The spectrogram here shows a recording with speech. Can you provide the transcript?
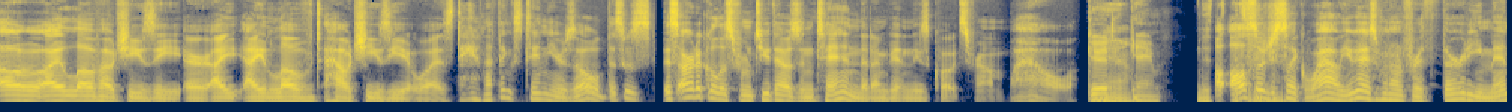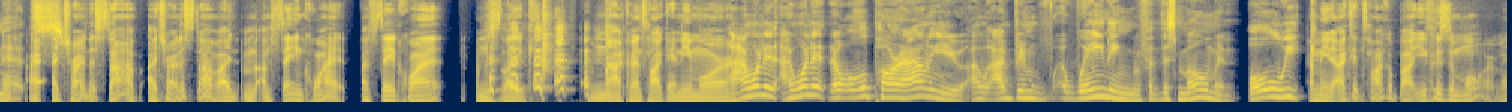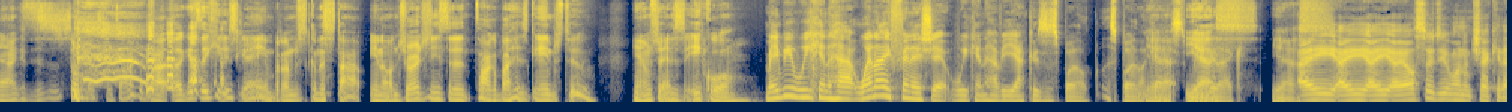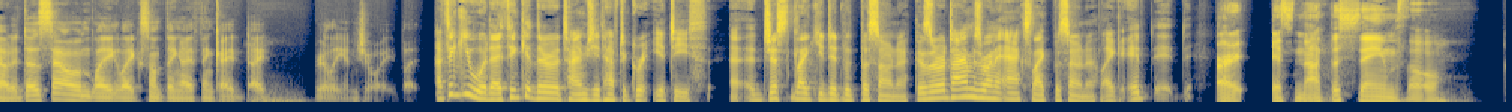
Oh, I love how cheesy, or I I loved how cheesy it was. Damn, that thing's ten years old. This was this article is from 2010 that I'm getting these quotes from. Wow. Good Yeah. game. It's- Al- it's Also, really- just like wow, you guys went on for 30 minutes. I, I tried to stop. I tried to stop. I, I'm, I'm staying quiet. I've stayed quiet. I'm just like, I'm not gonna talk anymore. I wanted, I wanted to all pour out of you. I, I've been waiting for this moment all week. I mean, I could talk about Yakuza more, man. I could, this is so much to talk about. Like, it's a huge game, but I'm just gonna stop. You know, George needs to talk about his games too. You know what I'm saying? It's equal. Maybe we can have when I finish it, we can have a Yakuza spoil spoiler yeah. cast. Yes. like yes. I, I I I also do want to check it out. It does sound like like something I think I I really enjoy, but I think you would. I think there are times you'd have to grit your teeth, uh, just like you did with Persona, because there are times when it acts like Persona. Like it, it All right. It's not the same though.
